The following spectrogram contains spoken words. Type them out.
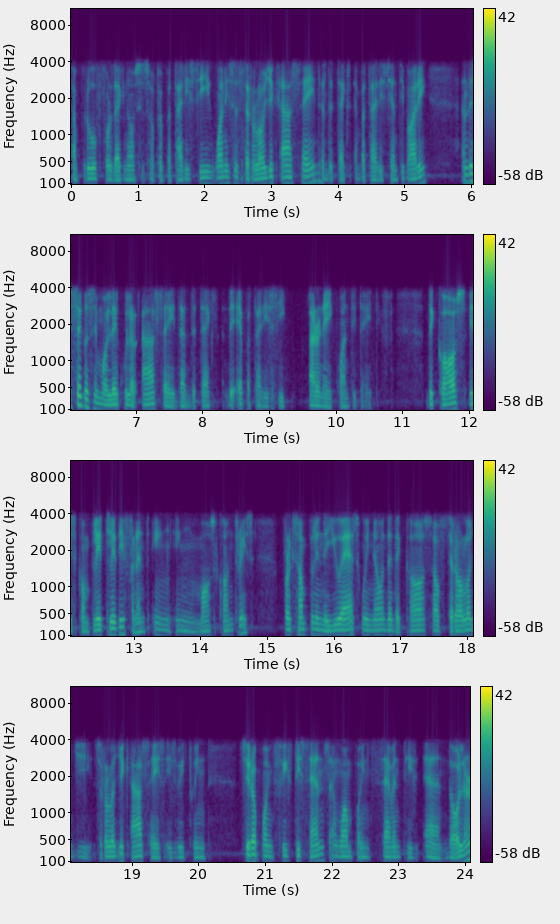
approved for diagnosis of hepatitis C. One is a serologic assay that detects hepatitis C antibody, and the second is a molecular assay that detects the hepatitis C RNA quantitative. The cost is completely different in, in most countries. For example, in the U.S., we know that the cost of serology, serologic assays is between 0.50 cents and 1.70 uh,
